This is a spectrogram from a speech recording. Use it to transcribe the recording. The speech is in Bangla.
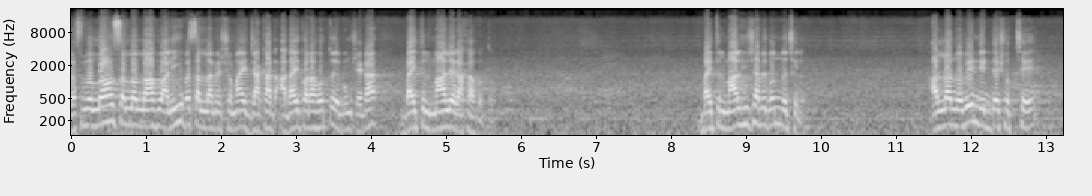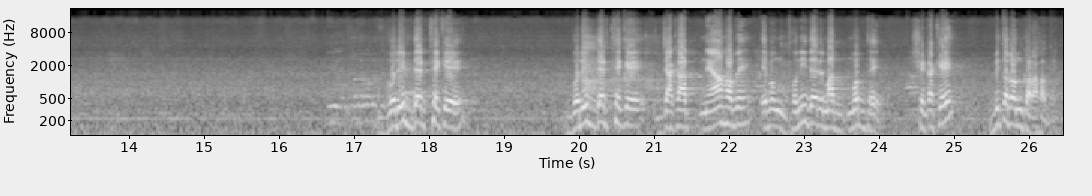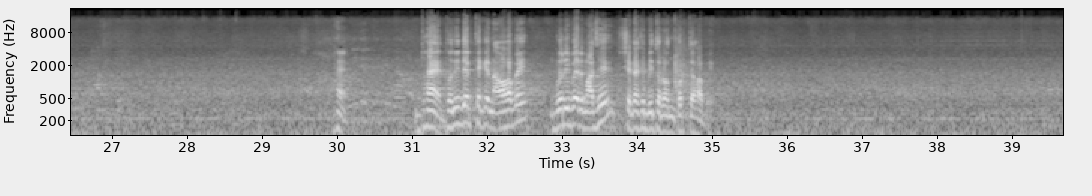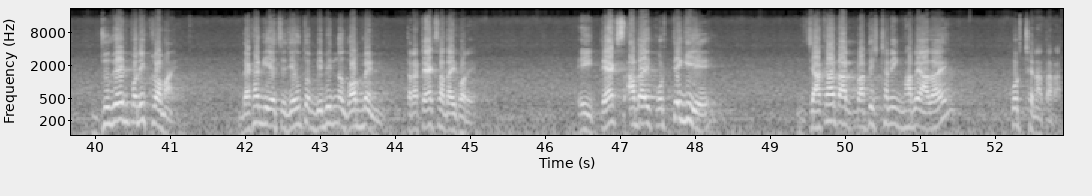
রসুল্লাহ সাল্লাহ আলহি বাসাল্লামের সময় জাকাত আদায় করা হতো এবং সেটা বাইতুল মালে রাখা হতো। বাইতুল মাল হিসাবে গণ্য ছিল। আল্লাহ নবীর নির্দেশ হচ্ছে, গরিবদের থেকে গরিবদের থেকে জাকাত নেওয়া হবে এবং ধনীদের মধ্যে সেটাকে বিতরণ করা হবে। হ্যাঁ হ্যাঁ ধনীদের থেকে নেওয়া হবে, গরিবের মাঝে সেটাকে বিতরণ করতে হবে। যুগের পরিক্রমায় দেখা গিয়েছে, যেহেতু বিভিন্ন গভর্নমেন্ট তারা ট্যাক্স আদায় করে, এই ট্যাক্স আদায় করতে গিয়ে জাকাত আর প্রাতিষ্ঠানিকভাবে আদায় করছে না তারা।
